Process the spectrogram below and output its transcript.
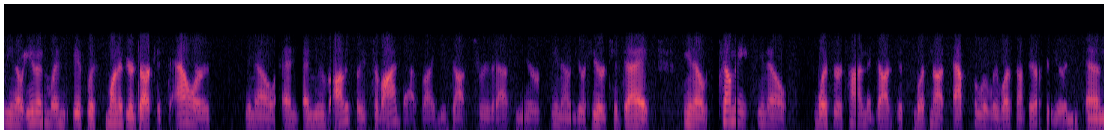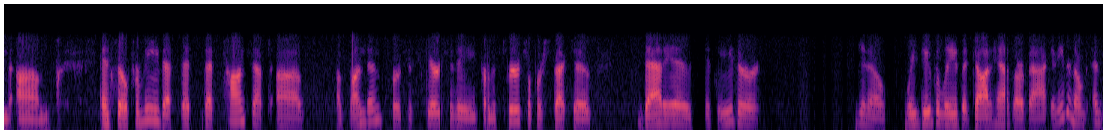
you know, even when it was one of your darkest hours, you know, and and you've obviously survived that, right? You've got through that, and you're, you know, you're here today. You know, tell me, you know, was there a time that God just was not absolutely was not there for you? And and um, and so for me, that that that concept of abundance versus scarcity from a spiritual perspective, that is, it's either, you know, we do believe that God has our back, and even though, and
